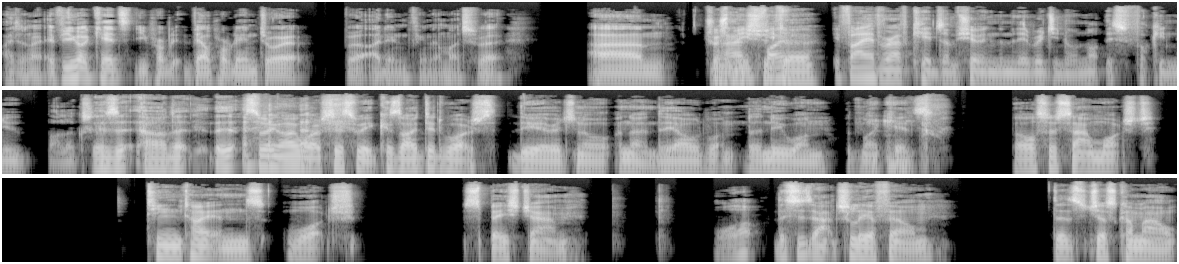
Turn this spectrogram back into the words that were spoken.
I don't know. If you got kids, you probably they'll probably enjoy it, but I didn't think that much of it. Um Trust me, you should, fin- uh, If I ever have kids, I'm showing them the original, not this fucking new bollocks. There's a, oh, that, that's something I watched this week because I did watch the original, no, the old one, the new one with my kids. I also sat and watched Teen Titans watch Space Jam. what? This is actually a film that's just come out.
